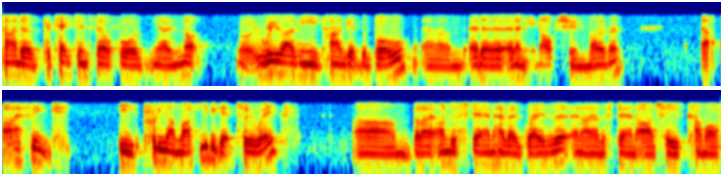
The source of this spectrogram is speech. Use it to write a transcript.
kind of protect himself, or you know, not realizing he can't get the ball um, at a at an inopportune moment. I think he's pretty unlucky to get two weeks. Um, but I understand how they've graded it, and I understand Archie's come off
